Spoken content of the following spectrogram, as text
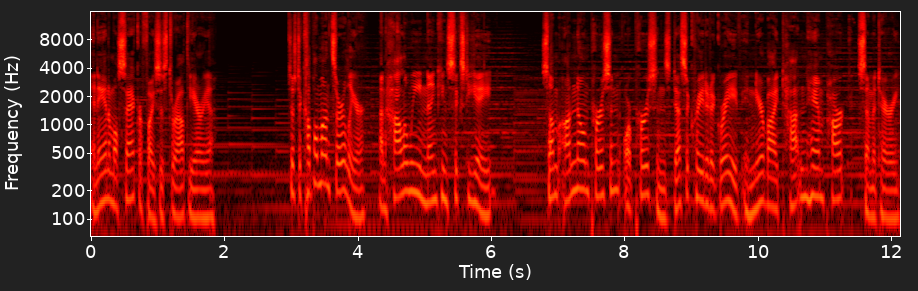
and animal sacrifices throughout the area. Just a couple months earlier, on Halloween 1968, some unknown person or persons desecrated a grave in nearby Tottenham Park Cemetery.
